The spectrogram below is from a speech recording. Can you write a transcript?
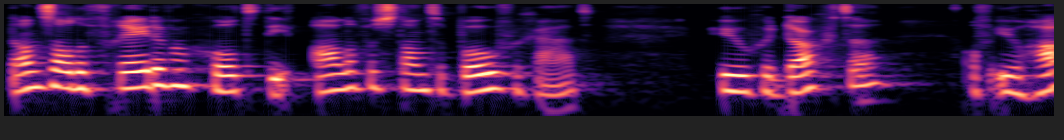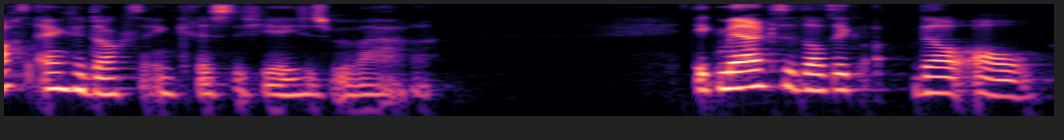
Dan zal de vrede van God, die alle verstand te boven gaat, uw gedachten of uw hart en gedachten in Christus Jezus bewaren. Ik merkte dat ik wel al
